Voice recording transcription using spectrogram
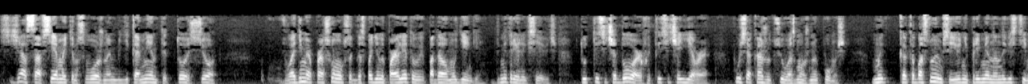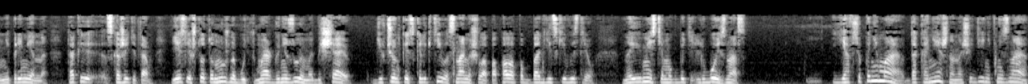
Сейчас со всем этим сложно, медикаменты, то, все. Владимир просунулся к господину Паралетову и подал ему деньги. Дмитрий Алексеевич, тут тысяча долларов и тысяча евро. Пусть окажут всю возможную помощь. Мы, как обоснуемся, ее непременно навестим, непременно. Так и скажите там, если что-то нужно будет, мы организуем, обещаю. Девчонка из коллектива с нами шла, попала под бандитский выстрел. На ее месте мог быть любой из нас. Я все понимаю. Да, конечно, насчет денег не знаю.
